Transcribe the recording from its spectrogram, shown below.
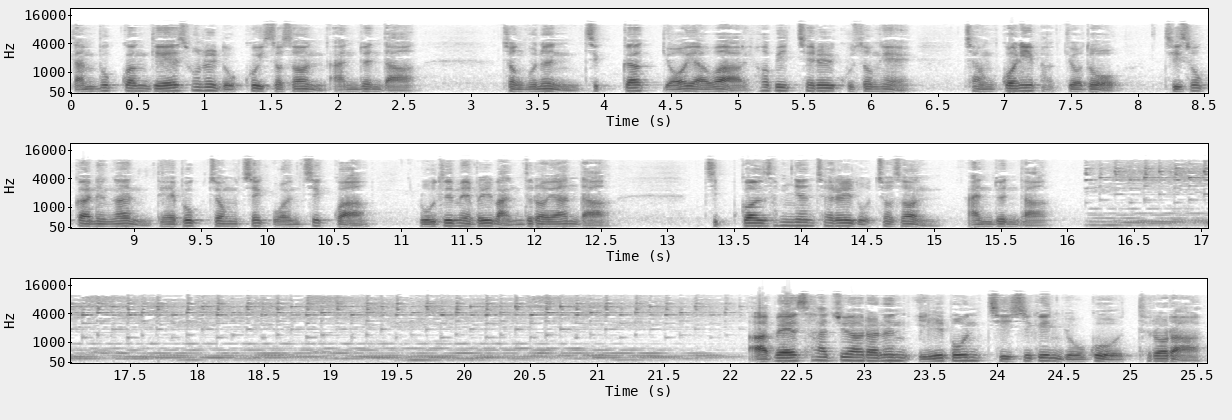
남북 관계에 손을 놓고 있어선 안 된다. 정부는 즉각 여야와 협의체를 구성해 정권이 바뀌어도 지속 가능한 대북 정책 원칙과 로드맵을 만들어야 한다. 집권 3년차를 놓쳐선 안 된다. 아베 사죄하라는 일본 지식인 요구 들어라.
